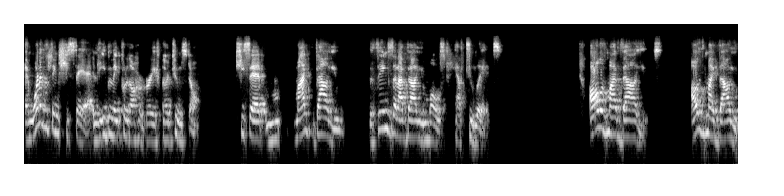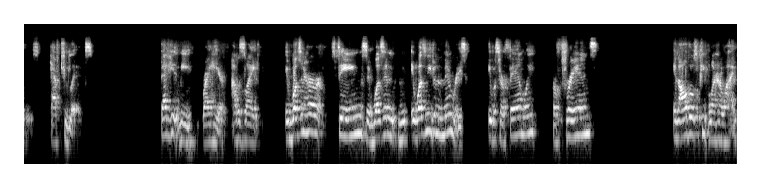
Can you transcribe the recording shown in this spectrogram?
And one of the things she said, and even they put it on her grave, her tombstone, she said, My value, the things that I value most have two legs. All of my values, all of my valuables have two legs. That hit me right here. I was like, it wasn't her things, it wasn't, it wasn't even the memories. It was her family, her friends, and all those people in her life.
